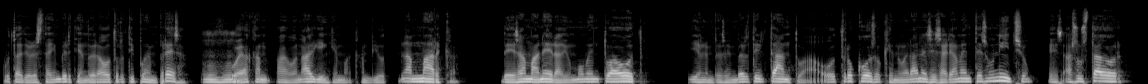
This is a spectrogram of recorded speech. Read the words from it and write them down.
puta, yo le estaba invirtiendo, era otro tipo de empresa. Voy a pagar con alguien que cambió la marca de esa manera, de un momento a otro, y él empezó a invertir tanto a otro coso que no era necesariamente su nicho, es asustador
